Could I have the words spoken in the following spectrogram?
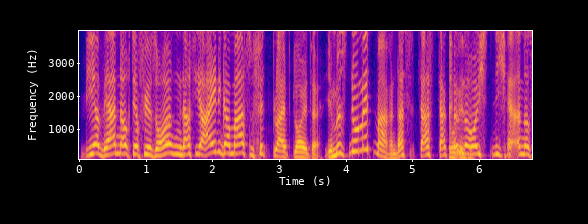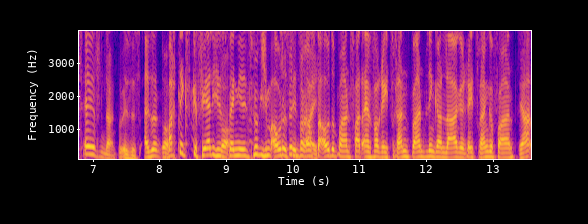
wir werden auch dafür sorgen, dass ihr einigermaßen fit bleibt, Leute. Ihr müsst nur mitmachen. Das, das, da können ist wir es. euch nicht anders helfen dann. So ist es. Also macht nichts Gefährliches, So. wenn ihr jetzt wirklich im Auto sitzt, auf bereit. der Autobahn, fahrt einfach rechts ran, Warnblinkanlage, rechts rangefahren. Ja,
